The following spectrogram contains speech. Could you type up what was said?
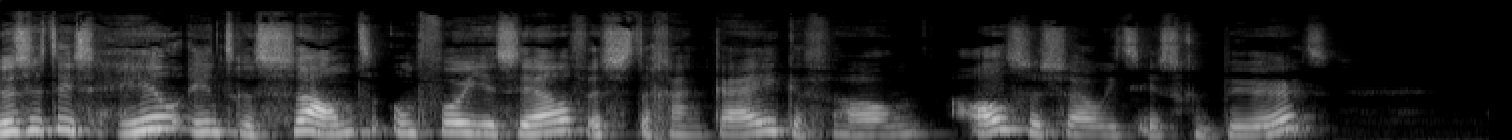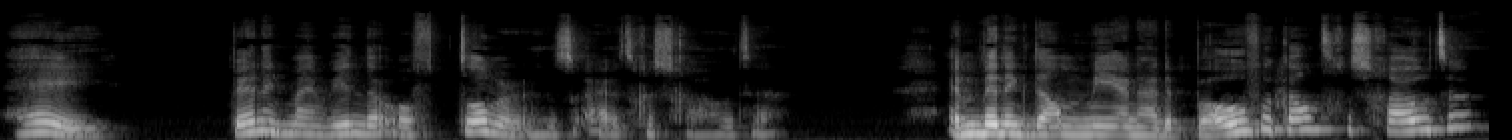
dus het is heel interessant om voor jezelf eens te gaan kijken van als er zoiets is gebeurd, hey, ben ik mijn window of tolerance uitgeschoten? En ben ik dan meer naar de bovenkant geschoten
